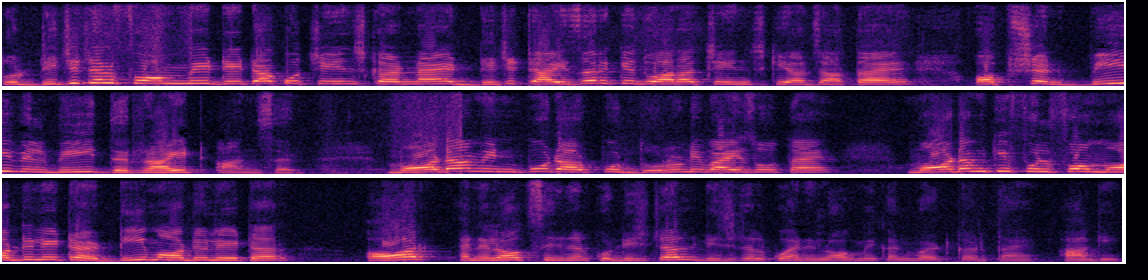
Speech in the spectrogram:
तो डिजिटल फॉर्म में डेटा को चेंज करना है डिजिटाइजर के द्वारा चेंज किया जाता है। Option B will be the right answer modem input output दोनों डिवाइस होता है। मॉडर्म की फुल फॉर्म मॉड्यूलेटर डी मॉड्यूलेटर और एनालॉग सिग्नल को डिजिटल डिजिटल को एनालॉग में कन्वर्ट करता है आगे।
